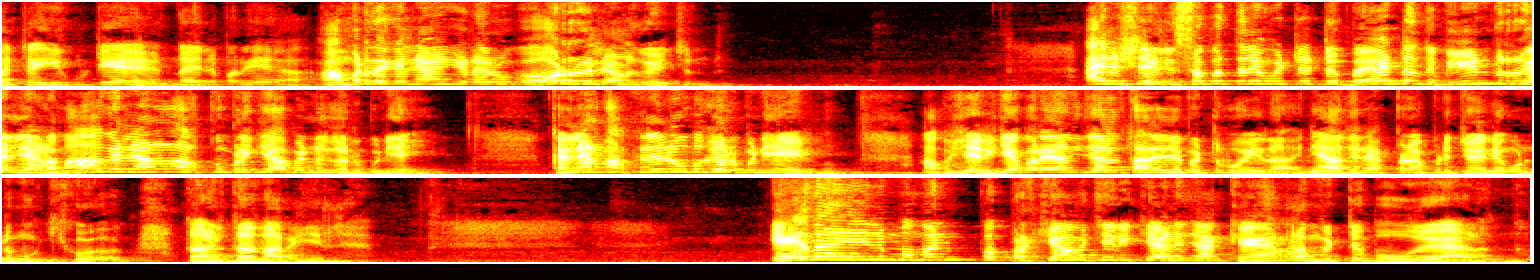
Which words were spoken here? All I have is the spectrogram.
മറ്റേ ഈ കുട്ടിയെ എന്തായാലും പറയുക അമൃത കല്യാണം ഒരു വേറൊരു കല്യാണം കഴിച്ചിട്ടുണ്ട്. അതിനുശേഷം എലിസബത്തിനെ വിട്ടിട്ട് വേണ്ടത് വീണ്ടും ഒരു കല്യാണം. ആ കല്യാണം നടക്കുമ്പോഴേക്കും ആ പെണ്ണ് ഗർഭിണിയായി. കല്യാണം നടക്കുന്നതിന് മുമ്പ് ഗർഭിണിയായിരുന്നു. അപ്പോൾ ശരിക്കും പറയാന്ന് വെച്ചാൽ തലയിൽ പെട്ടു പോയതാ ഇനി അതിനെപ്പോഴാ പിടിച്ചു അതിനെ കൊണ്ട് മുക്കി താഴ്ത്താന്ന് അറിയില്ല. ഏതായാലും മമ്മൻ ഇപ്പൊ പ്രഖ്യാപിച്ചിരിക്കുകയാണ് ഞാൻ കേരളം വിട്ടു പോവുകയാണെന്ന്.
